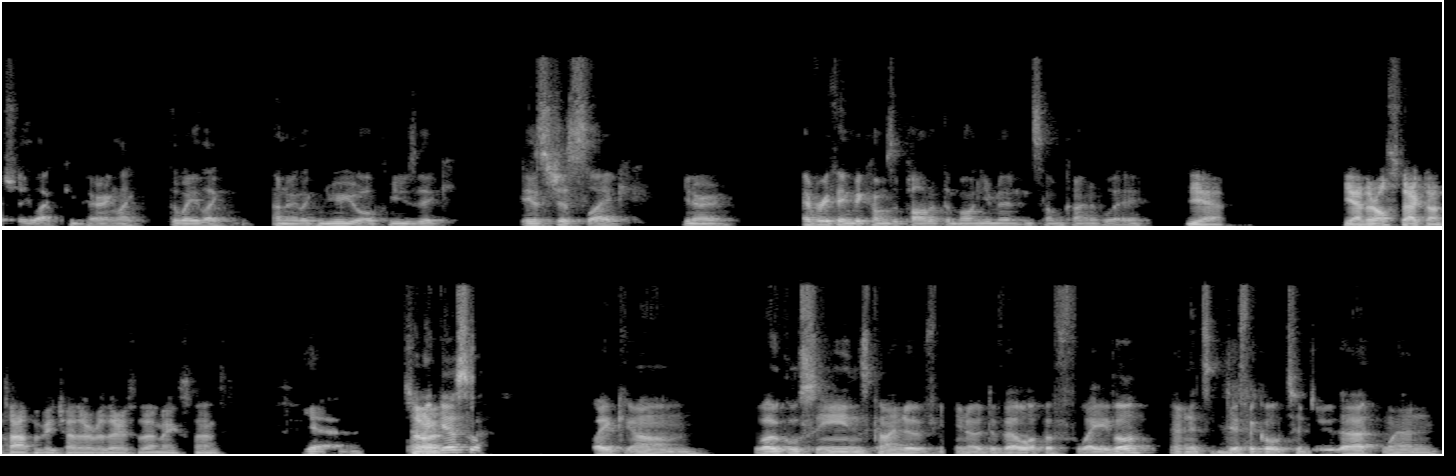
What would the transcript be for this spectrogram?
especially like comparing like the way like I know like New York music is just like, you know, everything becomes a part of the monument in some kind of way. Yeah. Yeah, they're all stacked on top of each other over there, so that makes sense. Yeah. So and I guess like, like um local scenes kind of you know develop a flavor and it's Mhm. difficult to do that when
